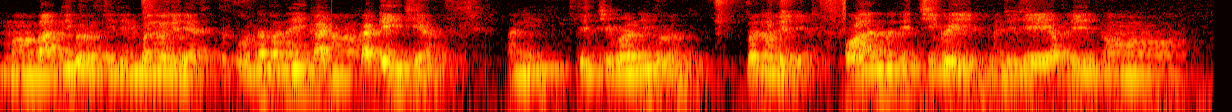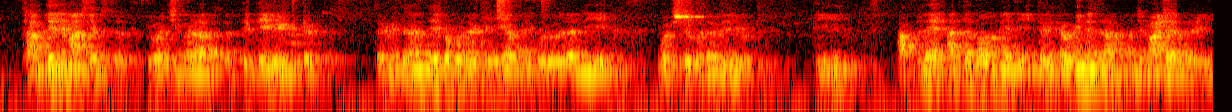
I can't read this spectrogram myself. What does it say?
बांधणी करून ही त्यांनी बनवलेली असते तर पूर्णपणे ही का काटेची आणि त्यांची वळणी करून बनवलेली आहे. फळांमध्ये चिंगळी म्हणजे जे आपले थांबलेले मासे असतात किंवा चिंगळा असतात ते ते भेटतात तर मित्रांनो ते पकडण्यासाठी ही आपल्या पूर्वजांनी एक गोष्ट बनवलेली होती. ती आपले आता बघण्यात ही तरी नवीनच हा म्हणजे माझ्या तरी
